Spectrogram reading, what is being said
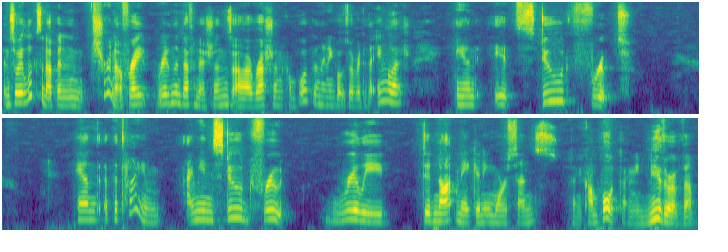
and so he looks it up and sure enough, right, right in the definitions, uh, Russian compote, and then he goes over to the English and it's stewed fruit. And at the time, I mean, stewed fruit really did not make any more sense than compote. I mean, neither of them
